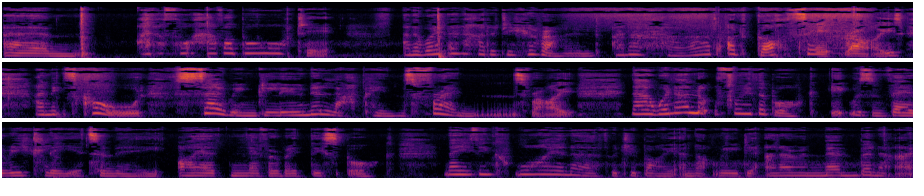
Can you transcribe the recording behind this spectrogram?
Um, and I thought, have I bought it? And I went and had a dig around and I had, I'd got it right. And it's called Sewing Luna Lapin's Friends, right? Now, when I looked through the book, it was very clear to me I had never read this book. Now you think, why on earth would you buy it and not read it? And I remember now,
